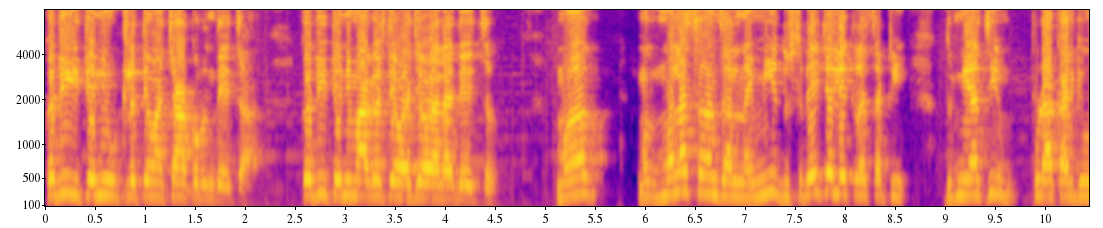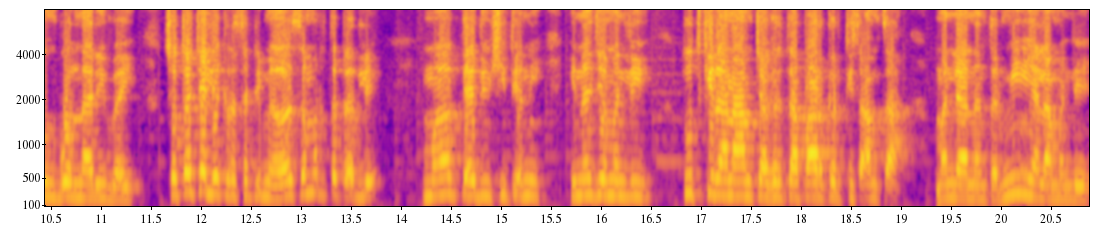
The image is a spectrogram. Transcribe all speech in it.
कधी त्यांनी उठलं तेव्हा चहा करून द्यायचा. कधी त्यांनी मागल तेव्हा जेवायला द्यायचं. मग मग मला सहन झालं नाही. मी दुसऱ्याच्या लेकरासाठी दुनियाची पुढाकार घेऊन बोलणारी बाई. स्वतःच्या लेकरासाठी मी असमर्थ ठरले. मग त्या दिवशी त्यांनी हिनं जे म्हणली तूच किराणा आमच्या घरचा पार करतीस आमचा. म्हणल्यानंतर मी ह्याला म्हणले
